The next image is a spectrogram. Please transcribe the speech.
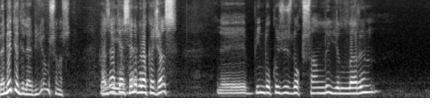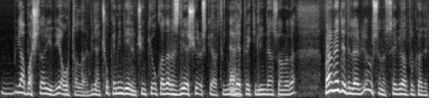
Ve ne dediler biliyor musunuz? Ya Hangi zaten yerde? seni bırakacağız. Ee, 1990'lı yılların ya başlarıydı ya ortaları bilen çok emin değilim. Çünkü o kadar hızlı yaşıyoruz ki artık bu Evet. milletvekilliğinden sonra da. Bana ne dediler biliyor musunuz sevgili Abdülkadir?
